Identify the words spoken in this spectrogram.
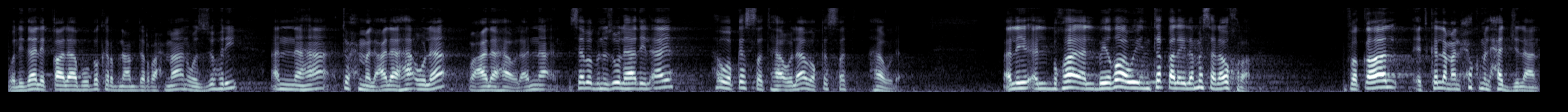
ولذلك قال أبو بكر بن عبد الرحمن والزهري أنها تحمل على هؤلاء وعلى هؤلاء. أن سبب نزول هذه الآية هو قصة هؤلاء وقصة هؤلاء. البيضاوي انتقل إلى مسألة أخرى. فقال يتكلم عن حكم الحج الآن.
